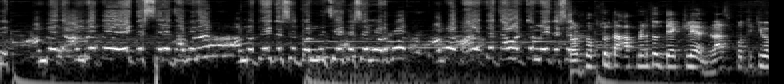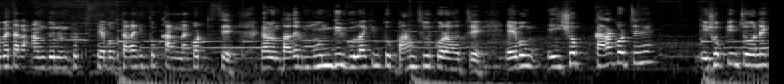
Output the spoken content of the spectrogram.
দেশপ্রেমিক আমরা আমরা তো এই দেশ ছেড়ে যাব না। আমরা তো এই দেশে জন্মেছি, এই দেশে মরবো। আমরা ভারতে যাওয়ার জন্য এই দেশে দর্শক শ্রোতা, আপনারা তো দেখলেন রাজপথে কীভাবে তারা আন্দোলন করতেছে এবং তারা কিন্তু কান্না করতেছে। কারণ তাদের মন্দিরগুলা কিন্তু ভাঙচুর করা হচ্ছে। এবং এইসব কারা করছে এইসব কিন্তু অনেক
